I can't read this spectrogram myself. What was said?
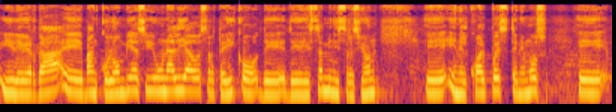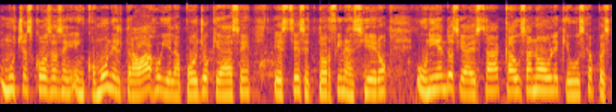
Y de verdad eh, Bancolombia ha sido un aliado estratégico de, de esta administración eh, en el cual pues tenemos eh, muchas cosas en, común, el trabajo y el apoyo que hace este sector financiero uniéndose a esta causa noble que busca pues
